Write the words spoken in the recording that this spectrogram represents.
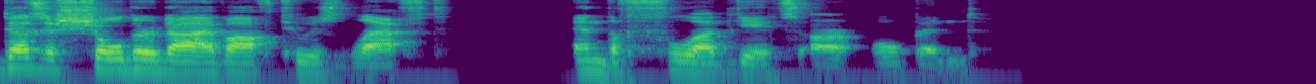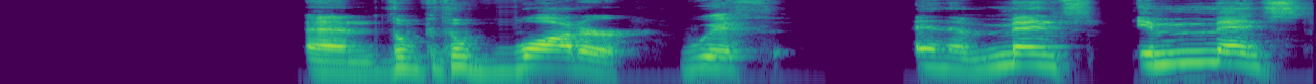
does a shoulder dive off to his left, and the floodgates are opened. And the the water with an immense, immense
